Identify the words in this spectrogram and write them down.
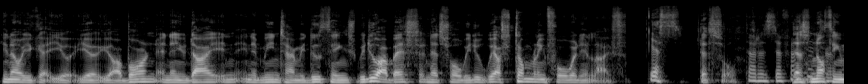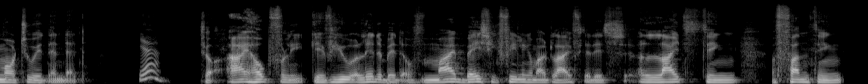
You know, you get you you, you are born and then you die. In in the meantime, we do things. We do our best, and that's all we do. We are stumbling forward in life. Yes, That's all. that is definitely. There's true. nothing more to it than that. Yeah. So I hopefully give you a little bit of my basic feeling about life that it's a light thing, a fun thing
